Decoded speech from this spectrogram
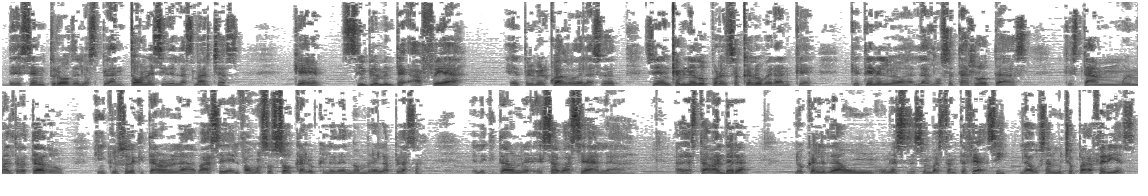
de centro de los plantones y de las marchas que simplemente afea el primer cuadro de la ciudad. Si han caminado por el Zócalo verán que, que tiene las losetas rotas, que está muy maltratado, que incluso le quitaron la base, el famoso Zócalo que le da el nombre a la plaza, le quitaron esa base a la, a esta bandera, lo que le da una sensación bastante fea. Sí, la usan mucho para ferias,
